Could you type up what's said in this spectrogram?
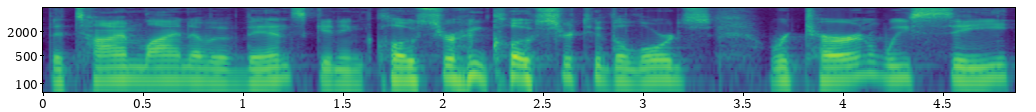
the timeline of events, getting closer and closer to the Lord's return. We see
